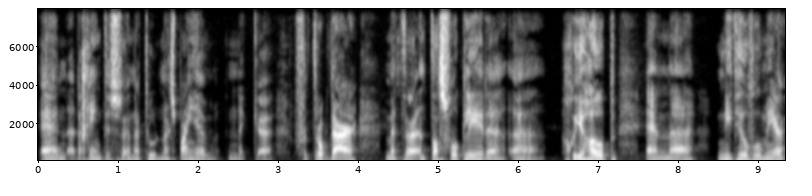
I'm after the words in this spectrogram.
En uh, daar ging ik dus naartoe, naar Spanje. En ik vertrok daar met een tas vol kleren, goede hoop en niet heel veel meer.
